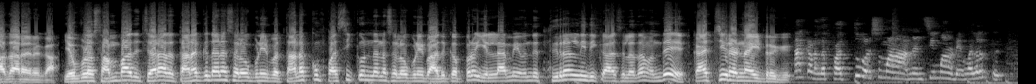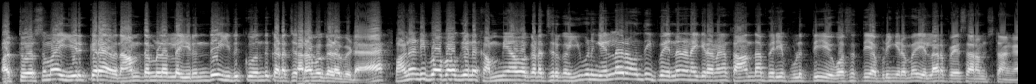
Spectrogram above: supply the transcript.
ஆதாரம் இருக்கா? எவ்வளவு சம்பாதிச்சாரோ அதை தனக்கு தானே செலவு பண்ணிருப்பார் தனக்கும் பசிக்கும் தானே செலவு பண்ணிருப்பார் அதுக்கப்புறம் எல்லாமே வந்து திரள் நிதி காசுல தான் வந்து கட்சி ரன் ஆயிட்டு இருக்கு. கடந்த பத்து வருஷமா சீமானுடைய வளர்ப்பு. பத்து வருஷமா இருக்கிற நாம் தமிழர்ல இருந்து இதுக்கு வந்து கிடைச்ச தரவுகளை விட பழனி பாபாவுக்கு என்ன கம்மியாவா கிடைச்சிருக்கும்? இவனுங்க எல்லாரும் வந்து இப்ப என்ன நினைக்கிறாங்க தான் தான் பெரிய புளுத்தி வசதி அப்படிங்கிற மாதிரி எல்லாரும் பேச ஆரம்பிச்சிட்டாங்க.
